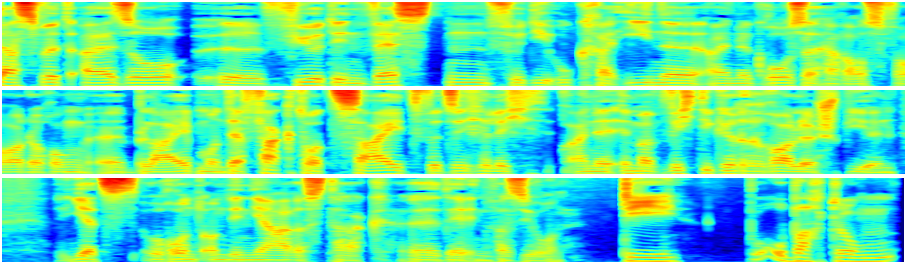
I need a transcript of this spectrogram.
Das wird also äh, für den Westen, für die Ukraine eine große Herausforderung äh, bleiben. Und der Faktor Zeit wird sicherlich eine immer wichtigere Rolle spielen, jetzt rund um den Jahrestag äh, der Invasion. Die Beobachtungen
